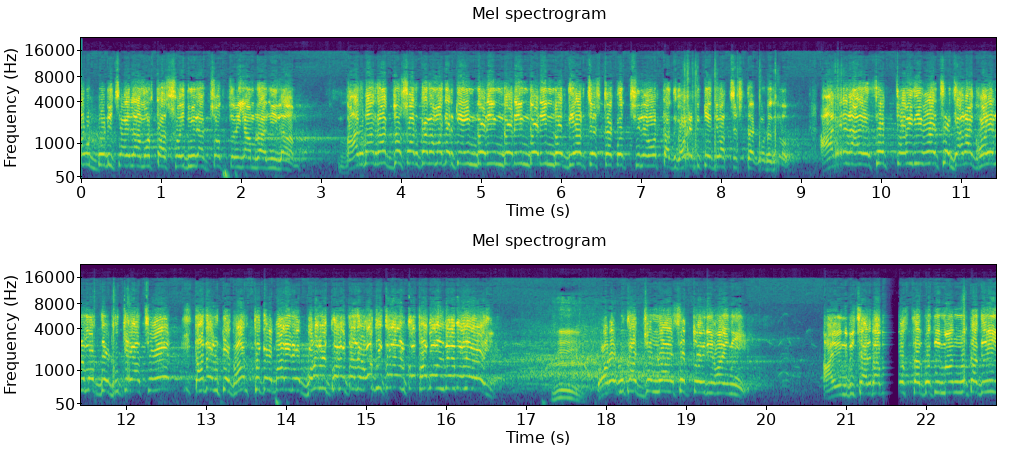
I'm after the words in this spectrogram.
আউটডোরই চাইলাম অর্থাৎ শহীদ মিনার চত্বরই আমরা নিলাম। বারবার রাজ্য সরকার আমাদেরকে ইনডোর ইনডোর ইনডোর ইনডোর দেওয়ার চেষ্টা করছিল অর্থাৎ ঘরে ঢুকে দেওয়ার চেষ্টা করে দিল। আর এর আইএসএফ তৈরি হয়েছে যারা ঘরের মধ্যে ঢুকে আছে তাদেরকে ঘর থেকে বাইরে বার করে তাদের অধিকারের কথা বলবে বলেই। ঘরে ঢোকার জন্য আইএসএফ তৈরি হয়নি। আইন বিচার ব্যবস্থার প্রতি মান্যতা দিই।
